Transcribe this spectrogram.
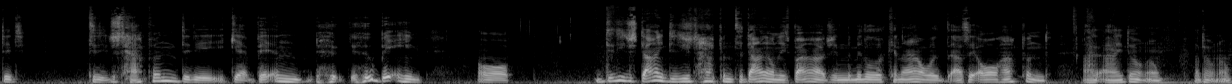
did did it just happen? Did he get bitten? Who, who bit him? Or did he just die? Did he just happen to die on his barge in the middle of the canal as it all happened? I, I don't know. I don't know.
